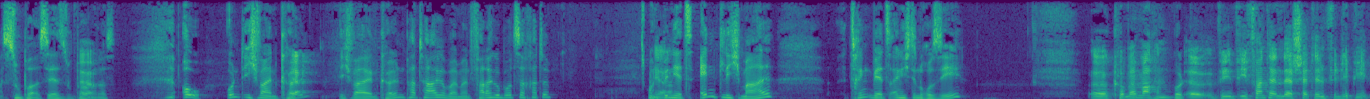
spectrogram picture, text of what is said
Super, sehr super Ja. war das. Oh, und ich war in Köln. Ja. Ich war in Köln ein paar Tage, weil mein Vater Geburtstag hatte. Und Ja. bin jetzt endlich mal, trinken wir jetzt eigentlich den Rosé? Äh, können wir machen. Äh, wie, wie fand denn der Chat in Philippi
